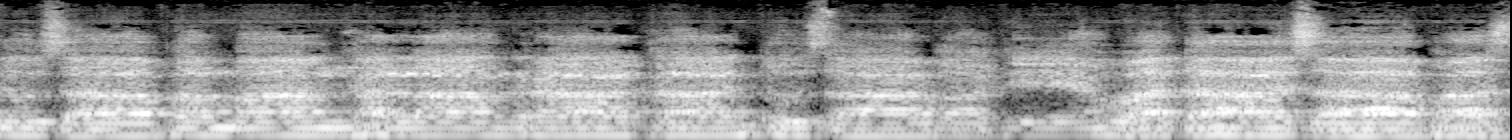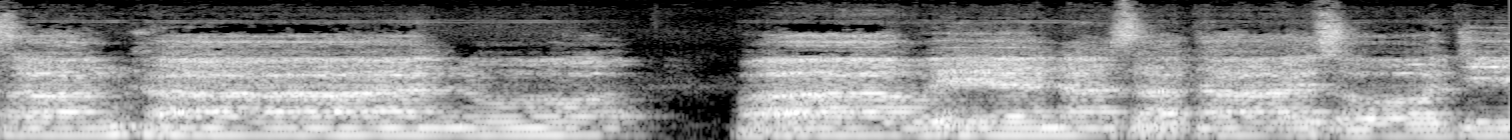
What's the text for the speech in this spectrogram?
ตุสาพมังคลังราคันตุสาพเทวตาสาพสังฆานุภาเวนัสทธาโสจี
